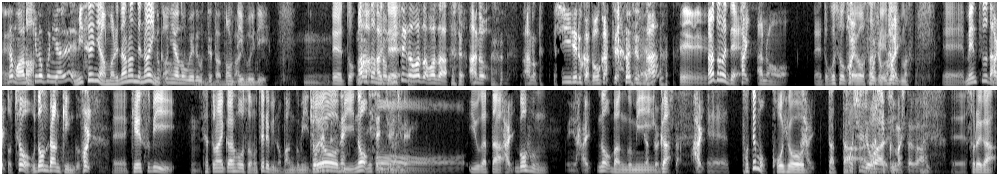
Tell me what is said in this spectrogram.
ええでも、あの、紀ノ国屋でね、店にあん。まり並ん。でないん。か。紀ノ国屋の上で売ってたこのとか。DVD。えっと、改めて、店がわざわざ、あの、あの、仕入れるかどうかっていう話ですな。ええ改めて、はいあの、えっ、と、ご紹介をさせていただきます。えーメンツー団と超うどん。ランキング。はいえー KSB、瀬戸内海放送のテレビの番組、土曜日の、2011年夕方はい5分はい。の番や組が、ました。はい。えーとても好評だったらしく、終了はしましたが、えーそれが、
